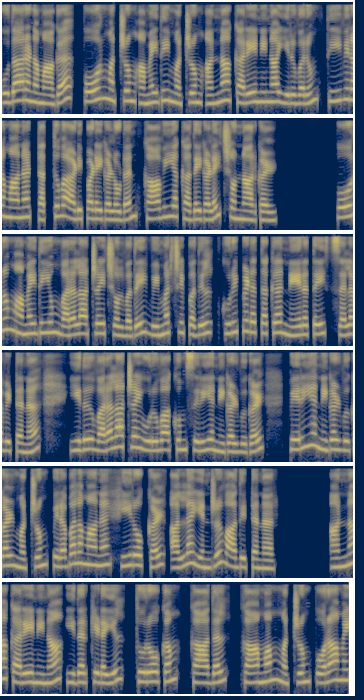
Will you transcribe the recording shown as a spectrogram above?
உதாரணமாக போர் மற்றும் அமைதி மற்றும் அண்ணா கரேனினா இருவரும் தீவிரமான தத்துவ அடிப்படைகளுடன் காவிய கதைகளை சொன்னார்கள். போரும் அமைதியும் வரலாற்றைச் சொல்வதை விமர்சிப்பதில் குறிப்பிடத்தக்க நேரத்தை செலவிட்டன. இது வரலாற்றை உருவாக்கும் சிறிய நிகழ்வுகள் பெரிய நிகழ்வுகள் மற்றும் பிரபலமான ஹீரோக்கள் அல்ல என்று வாதிட்டனர். அண்ணா கரேனினா இதற்கிடையில் துரோகம் காதல் காமம் மற்றும் பொறாமை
